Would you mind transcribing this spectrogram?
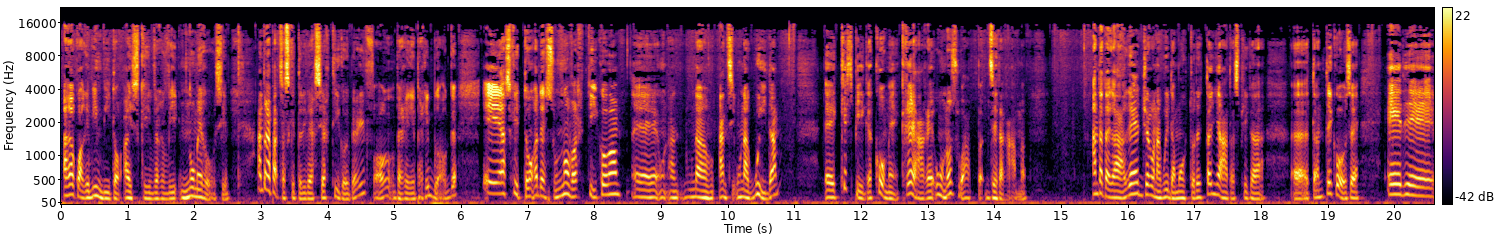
alla quale vi invito a iscrivervi numerosi. Andrea Paz ha scritto diversi articoli per il, forum, per, il, per il blog e ha scritto adesso un nuovo articolo, eh, una, una, anzi una guida eh, che spiega come creare uno swap ZRAM. Andate a leggere una guida molto dettagliata, spiega eh, tante cose ed è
